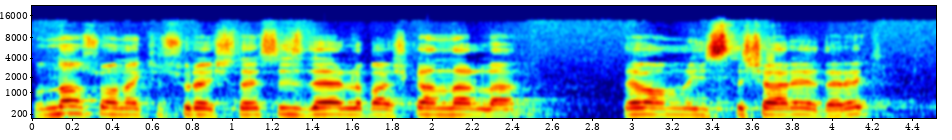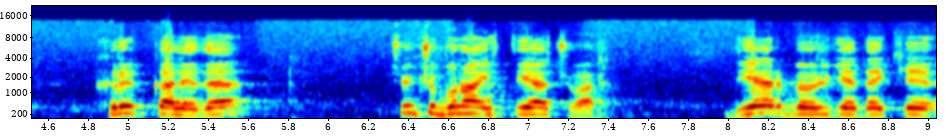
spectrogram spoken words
bundan sonraki süreçte siz değerli başkanlarla devamlı istişare ederek Kırıkkale'de çünkü buna ihtiyaç var. Diğer bölgedeki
